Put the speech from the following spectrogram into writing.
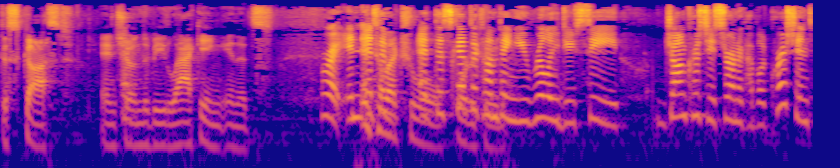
discussed and shown to be lacking in its Right, and Intellectual at the, at the Skepticon fortitude. thing, you really do see John Christy's throwing a couple of Christians,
